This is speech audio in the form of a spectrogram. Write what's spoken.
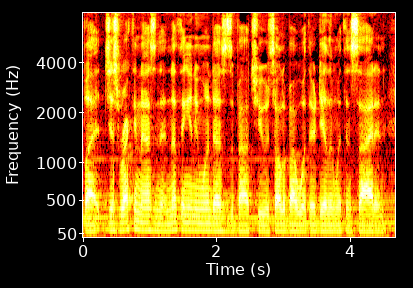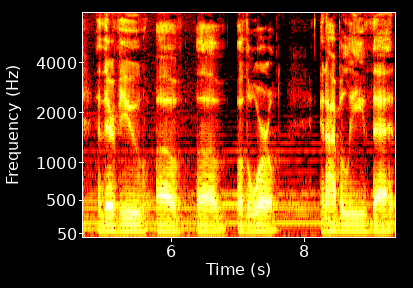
But just recognizing that nothing anyone does is about you. It's all about what they're dealing with inside and, and their view of, of, of the world. And I believe that,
